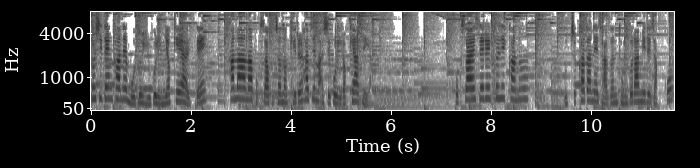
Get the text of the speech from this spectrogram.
표시된 칸에 모두 6을 입력해야 할 때 하나하나 복사 붙여넣기를 하지 마시고 이렇게 하세요. 복사할 셀을 클릭한 후 우측 하단의 작은 동그라미를 잡고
